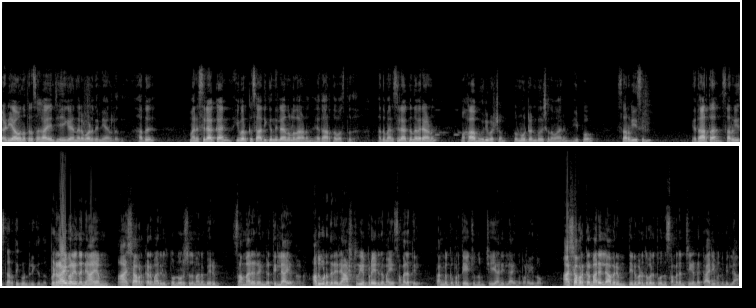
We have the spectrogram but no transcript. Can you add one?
കഴിയാവുന്നത്ര സഹായം ചെയ്യുക എന്ന നിലപാട് തന്നെയാണുള്ളത്. അത് മനസ്സിലാക്കാൻ ഇവർക്ക് സാധിക്കുന്നില്ല എന്നുള്ളതാണ് യഥാർത്ഥ വസ്തുത. അത് മനസ്സിലാക്കുന്നവരാണ് മഹാഭൂരിപക്ഷം തൊണ്ണൂറ്റൊൻപത് ശതമാനം ഇപ്പോൾ സർവീസിൽ യഥാർത്ഥ സർവീസ് നടത്തിക്കൊണ്ടിരിക്കുന്നത്. പിണറായി പറയുന്ന ന്യായം ആശാവർക്കർമാരിൽ തൊണ്ണൂറ് ശതമാനം പേരും സമരരംഗത്തില്ല എന്നാണ്. അതുകൊണ്ട് തന്നെ രാഷ്ട്രീയ പ്രേരിതമായ സമരത്തിൽ തങ്ങൾക്ക് പ്രത്യേകിച്ചൊന്നും ചെയ്യാനില്ല എന്ന് പറയുന്നു. ആശാവർക്കർമാരെല്ലാവരും തിരുവനന്തപുരത്ത് വന്ന് സമരം ചെയ്യേണ്ട കാര്യമൊന്നുമില്ല.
